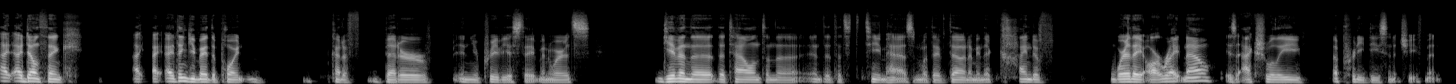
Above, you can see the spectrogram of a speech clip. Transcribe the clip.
I, I don't think I I think you made the point kind of better in your previous statement where it's given the the talent and the and that the team has and what they've done. I mean, they're kind of where they are right now is actually a pretty decent achievement.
